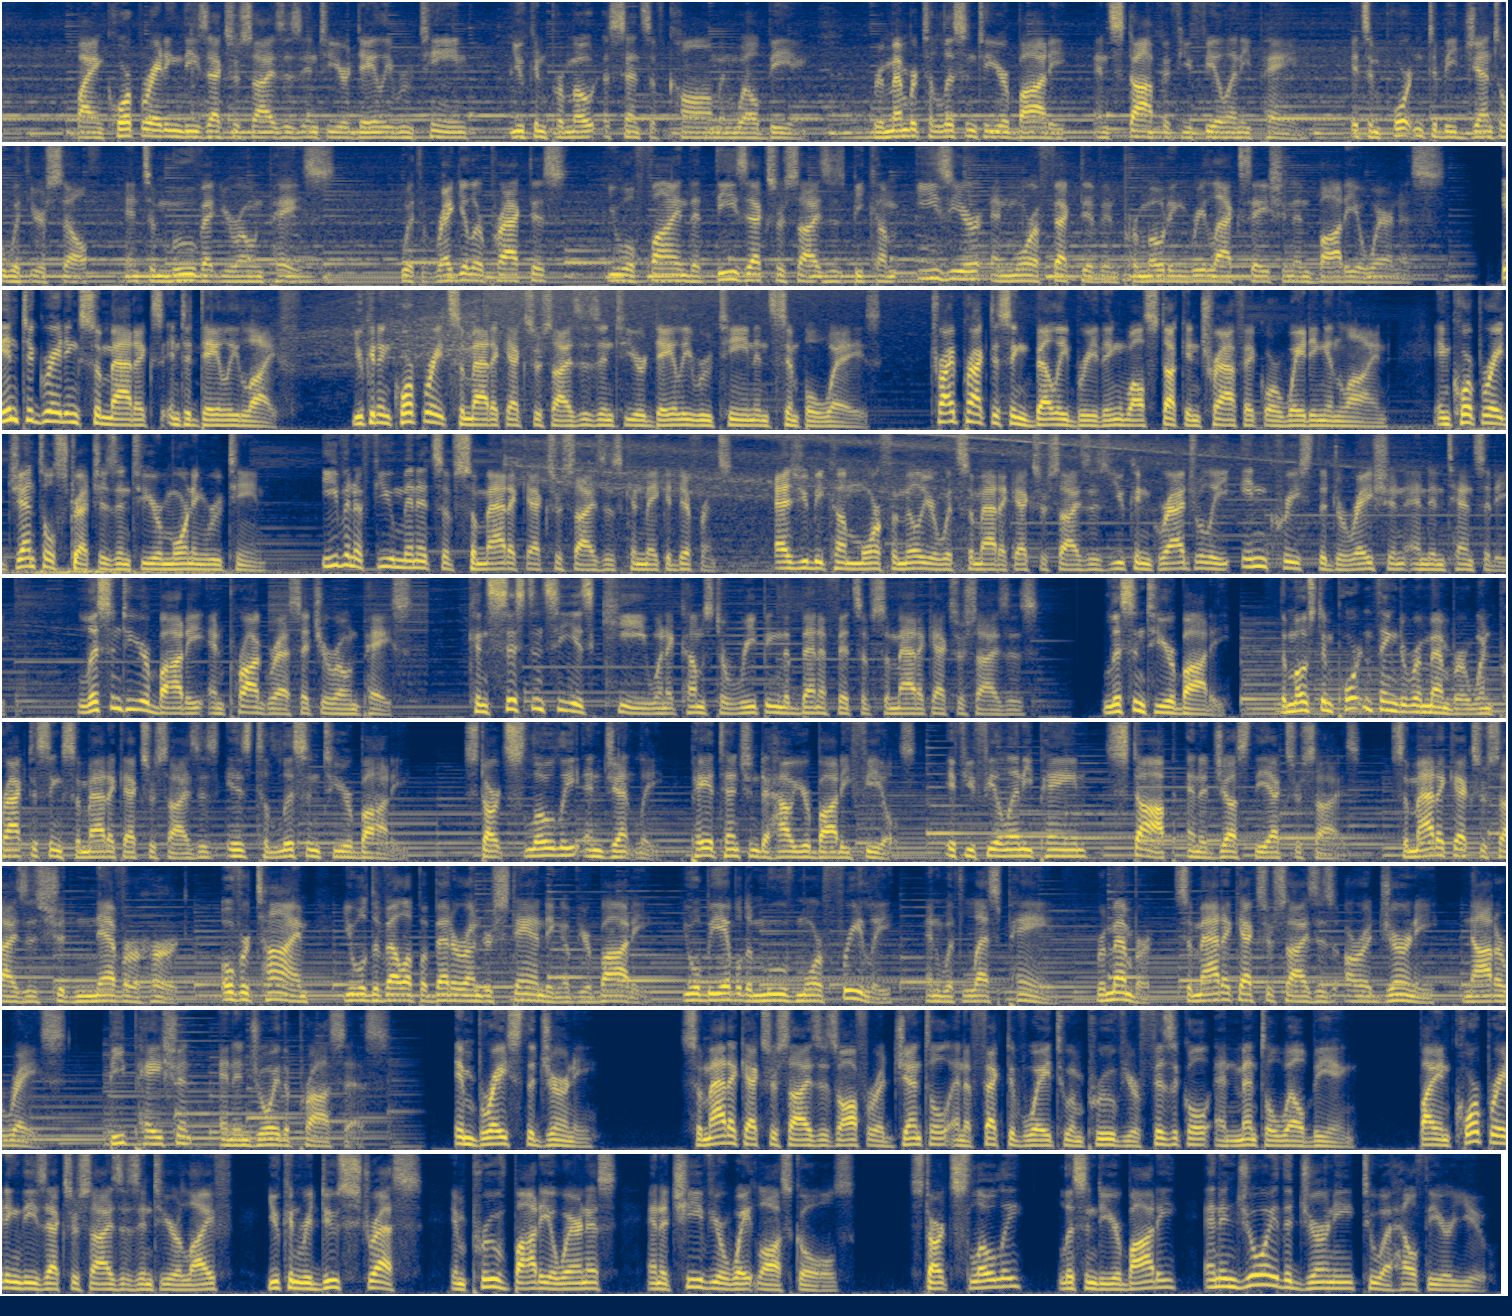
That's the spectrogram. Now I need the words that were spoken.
By incorporating these exercises into your daily routine, you can promote a sense of calm and well-being. Remember to listen to your body and stop if you feel any pain. It's important to be gentle with yourself and to move at your own pace. With regular practice, you will find that these exercises become easier and more effective in promoting relaxation and body awareness. Integrating somatics into daily life. You can incorporate somatic exercises into your daily routine in simple ways. Try practicing belly breathing while stuck in traffic or waiting in line. Incorporate gentle stretches into your morning routine. Even a few minutes of somatic exercises can make a difference. As you become more familiar with somatic exercises, you can gradually increase the duration and intensity. Listen to your body and progress at your own pace. Consistency is key when it comes to reaping the benefits of somatic exercises. Listen to your body. The most important thing to remember when practicing somatic exercises is to listen to your body. Start slowly and gently. Pay attention to how your body feels. If you feel any pain, stop and adjust the exercise. Somatic exercises should never hurt. Over time, you will develop a better understanding of your body. You will be able to move more freely and with less pain. Remember, somatic exercises are a journey, not a race. Be patient and enjoy the process. Embrace the journey. Somatic exercises offer a gentle and effective way to improve your physical and mental well-being. By incorporating these exercises into your life, you can reduce stress, improve body awareness, and achieve your weight loss goals. Start slowly, listen to your body, and enjoy the journey to a healthier you.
